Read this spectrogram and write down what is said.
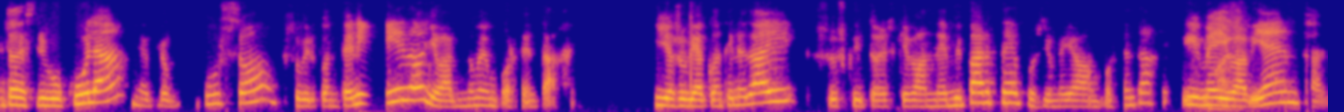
Entonces, Tribucula me propuso subir contenido llevándome un porcentaje. Y yo subía contenido ahí, suscriptores que van de mi parte, pues yo me llevaba un porcentaje y me iba bien, tal.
